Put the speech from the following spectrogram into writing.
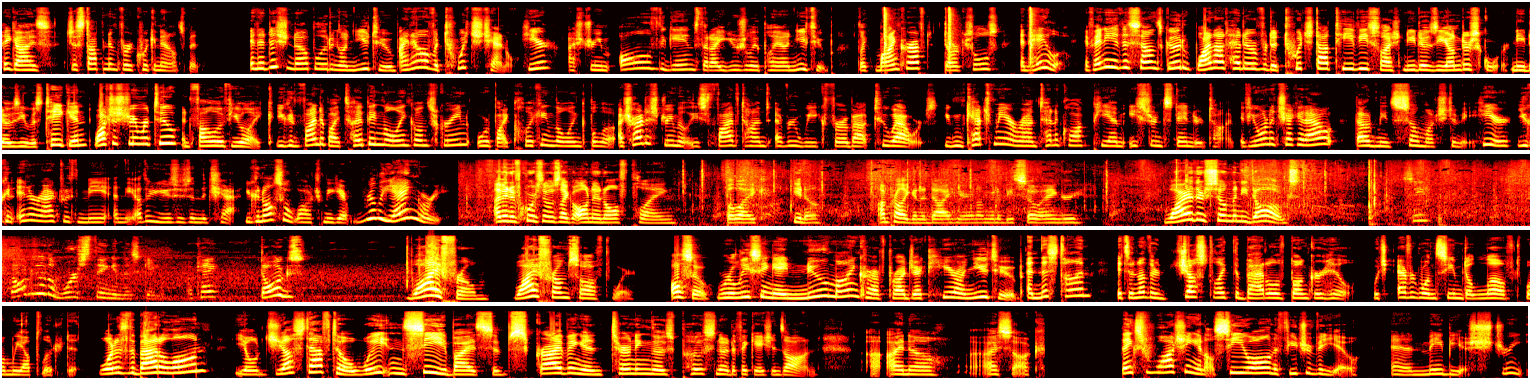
Hey guys, just stopping in for a quick announcement. In addition to uploading on YouTube, I now have a Twitch channel. Here, I stream all of the games that I usually play on YouTube, like Minecraft, Dark Souls, and Halo. If any of this sounds good, why not head over to twitch.tv slash NeitoZ underscore. NeitoZ was taken, watch a stream or two, and follow if you like. You can find it by typing the link on screen or by clicking the link below. I try to stream at least five times every week for about two hours. You can catch me around 10 o'clock p.m. Eastern Standard Time. If you want to check it out, that would mean so much to me. Here, you can interact with me and the other users in the chat. You can also watch me get really angry. I mean, of course, it was like on and off playing, but like, you know, I'm probably gonna die here and I'm gonna be so angry. Why are there so many dogs? See? Dogs are the worst thing in this game, okay? Dogs. Why from? Why FromSoftware? Also, we're releasing a new Minecraft project here on YouTube, and this time it's another just like the Battle of Bunker Hill, which everyone seemed to loved when we uploaded it. What is the battle on? You'll just have to wait and see by subscribing and turning those post notifications on. I, I know, I suck. Thanks for watching, and I'll see you all in a future video, and maybe a stream.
